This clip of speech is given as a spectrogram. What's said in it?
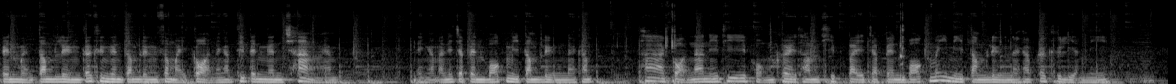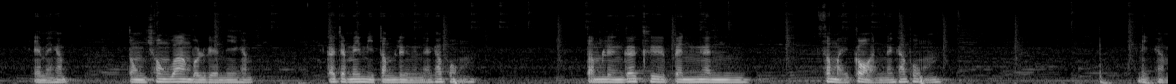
เป็นเหมือนตำลึงก็คือเงินตำลึงสมัยก่อนนะครับ ที่เป็นเงินช่างครับนี่ครับอันนี้จะเป็นบล็อกมีตำลึงนะครับ ถ้าก่อนหน้านี้ที่ผมเคยทำคลิปไปจะเป็นบล็อกไม่มีตำลึงนะครับ ก็คือเหรียญนี้เห็นไหมครับ ตรงช่องว่างบริเวณนี้ครับ ก็จะไม่มีตำลึงนะครับผมตำลึงก็คือเป็นเงิน สมัยก่อนนะครับผม นี่ครับ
